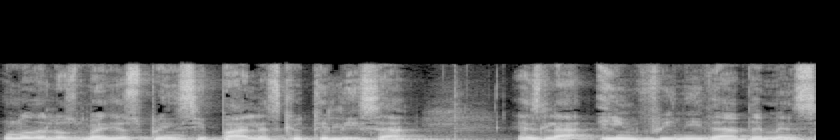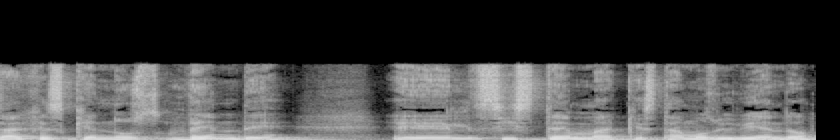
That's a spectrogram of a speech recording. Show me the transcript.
Uno de los medios principales que utiliza es la infinidad de mensajes que nos vende el sistema que estamos viviendo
